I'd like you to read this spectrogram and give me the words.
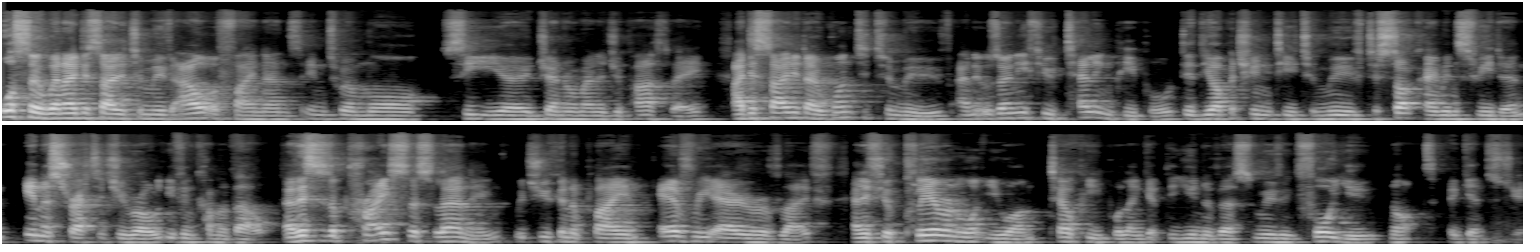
also, when I decided to move out of finance into a more CEO, general manager pathway, I decided I wanted to move. And it was only through telling people did the opportunity to move to Stockholm in Sweden in a strategy role even come about. And this is a priceless learning which you can apply in every area of life. And if you're clear on what you want, tell people and get the universe moving for you, not against you.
